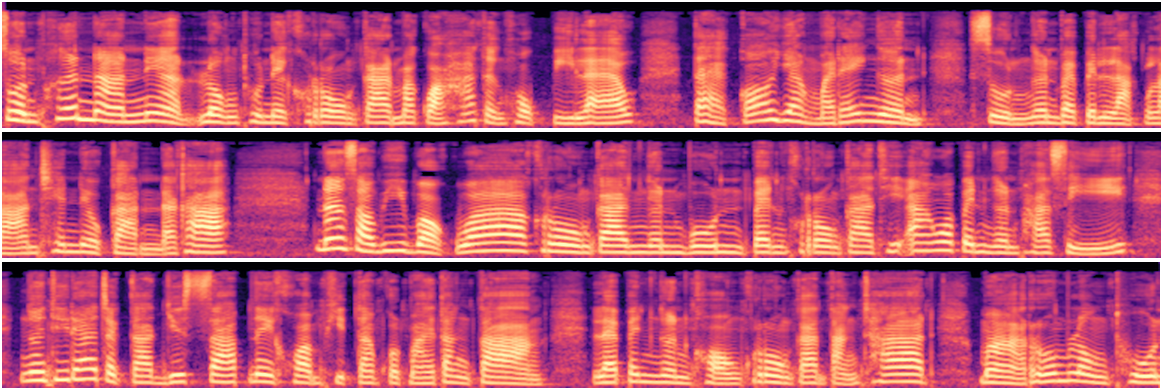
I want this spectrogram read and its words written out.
ส่วนเพื่อนนั้นเนี่ยลงทุนในโครงการมากว่า 5-6 ปีแล้ว แต่ก็ยังไม่ได้เงิน สูญเงินไปเป็นหลักล้านเช่นเดียวกันนะคะนางสาวบีบอกว่าโครงการเงินบุญเป็นโครงการที่อ้างว่าเป็นเงินภาษี เงินที่ได้จากการยึดทรัพย์ในความผิดตามกฎหมายต่างๆ และเป็นเงินของโครงการต่างชาติ มาร่วมลงทุน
